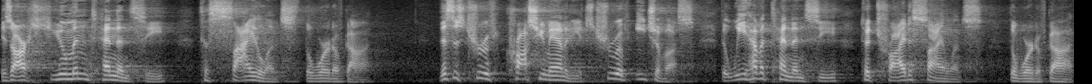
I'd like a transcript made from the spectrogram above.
is our human tendency to silence the Word of God. This is true across humanity, it's true of each of us that we have a tendency to try to silence the Word of God.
